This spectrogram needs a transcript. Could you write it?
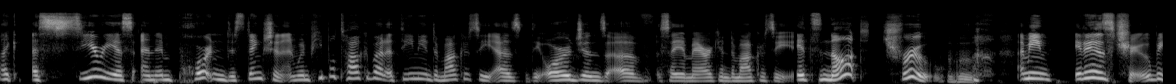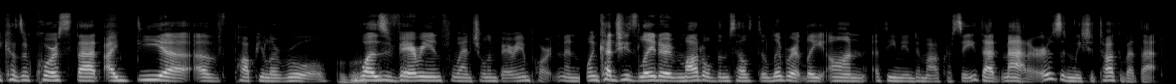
like a serious and important distinction. And when people talk about Athenian democracy as the origins of, say, American democracy, it's not true. Mhm. I mean, it is true because, of course, that idea of popular rule Mhm. was very influential and very important. And when countries later modeled themselves deliberately on Athenian democracy, that matters, and we should talk about that.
